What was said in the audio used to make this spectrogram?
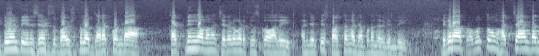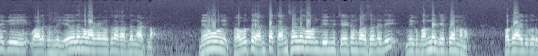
ఇటువంటి ఇన్సిడెంట్స్ భవిష్యత్తులో జరగకుండా కఠినంగా మనం చర్యలు కూడా తీసుకోవాలి అని చెప్పి స్పష్టంగా చెప్పడం జరిగింది. ఇక్కడ ప్రభుత్వం హత్య అంటానికి వాళ్ళకి అసలు ఏ విధంగా మాట్లాడగలుగుతారో నాకు అర్థం కావట్లా. మేము ప్రభుత్వం ఎంత కన్సర్న్గా ఉంది దీన్ని చేయడం కోసం అనేది మీకు మొన్నే చెప్పాం మనం. ఒక ఐదుగురు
